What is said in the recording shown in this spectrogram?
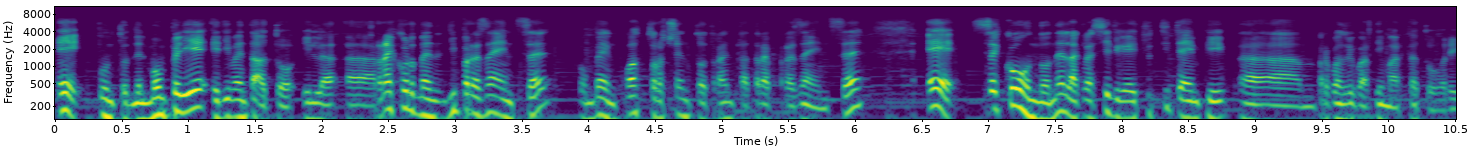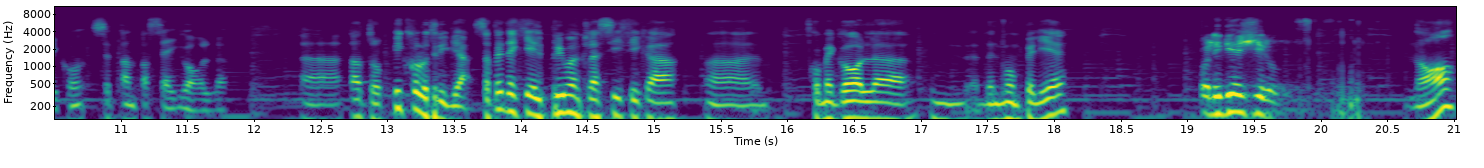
e appunto nel Montpellier è diventato il uh, recordman di presenze con ben 433 presenze e secondo nella classifica di tutti i tempi uh, per quanto riguarda i marcatori con 76 gol. Uh, tra l'altro, piccolo trivia, sapete chi è il primo in classifica uh, come gol del Montpellier? Olivier Giroud. No?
